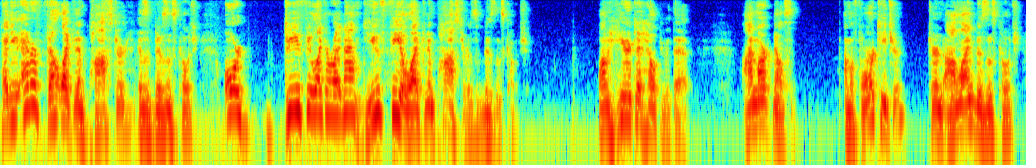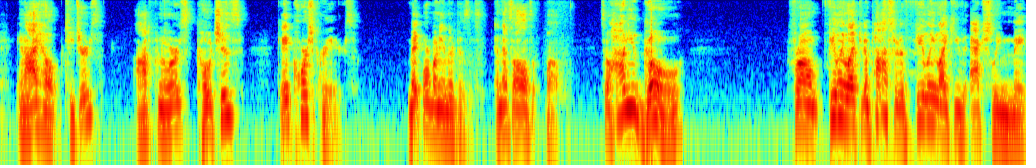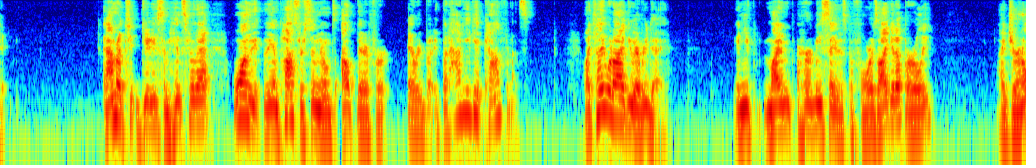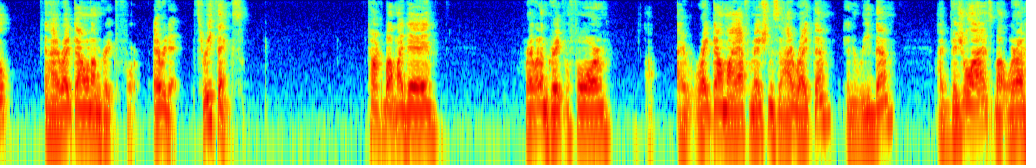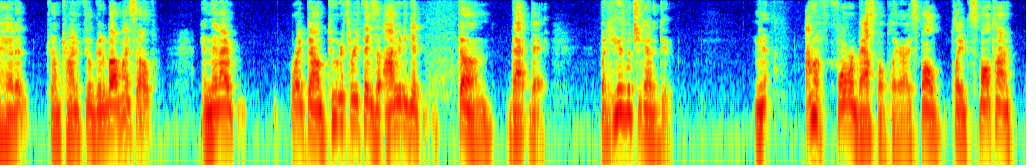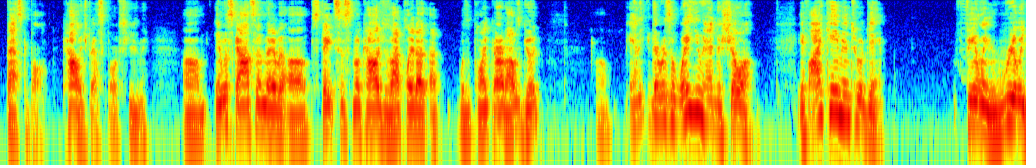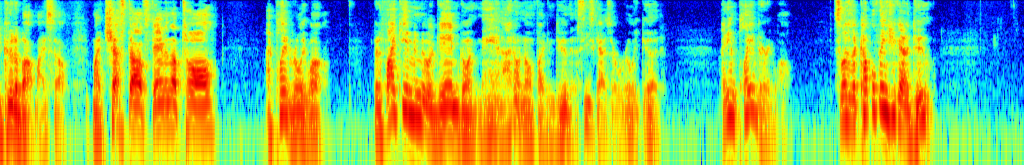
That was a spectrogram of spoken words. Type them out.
Have you ever felt like an imposter as a business coach? Or do you feel like it right now? Do you feel like an imposter as a business coach? Well, I'm here to help you with that. I'm Mark Nelson. I'm a former teacher turned online business coach, and I help teachers, entrepreneurs, coaches, and course creators make more money in their business. And that's all it's about. So how do you go from feeling like an imposter to feeling like you've actually made it. And I'm going to give you some hints for that. One, the, the imposter syndrome's out there for everybody, but how do you get confidence? Well, I tell you what I do every day. And you might have heard me say this before, is I get up early, I journal, and I write down what I'm grateful for every day. Three things. Talk about my day, write what I'm grateful for, I write down my affirmations and I write them and read them. I visualize about where I'm headed because I'm trying to feel good about myself. And then I write down two or three things that I'm going to get done that day. But here's what you got to do. I mean, I'm a former basketball player. I small, played small time basketball, college basketball, excuse me. Um, in Wisconsin, they have a, a, state system of colleges. I played, I, I was a point guard. I was good. Um, and there was a way you had to show up. If I came into a game feeling really good about myself, my chest out, standing up tall, I played really well. But if I came into a game going, man, I don't know if I can do this. These guys are really good. I didn't play very well. So there's a couple things you got to do.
